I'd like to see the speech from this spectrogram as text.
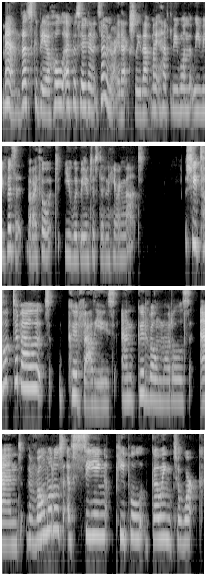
Man, this could be a whole episode in its own right, actually. That might have to be one that we revisit, but I thought you would be interested in hearing that. She talked about good values and good role models and the role models of seeing people going to work.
